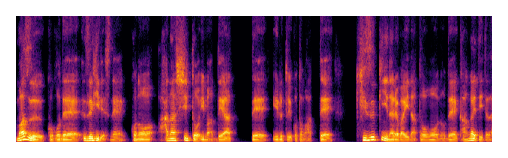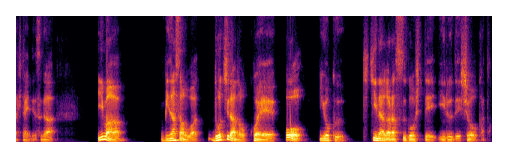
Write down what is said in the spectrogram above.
まずここでぜひですね、この話と今出会っているということもあって、気づきになればいいなと思うので考えていただきたいんですが、今、皆さんはどちらの声をよく聞きながら過ごしているでしょうかと。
